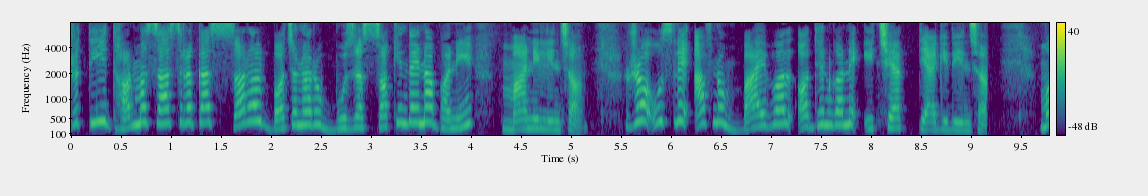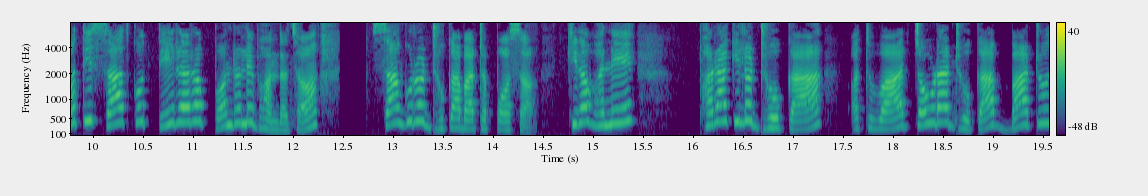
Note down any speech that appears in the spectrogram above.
र ती धर्मशास्त्रका सरल वचनहरू बुझ्न सकिँदैन भनी मानिलिन्छ र उसले आफ्नो बाइबल अध्ययन गर्ने इच्छा त्यागिदिन्छ। मती सातको तेह्र र पन्ध्रले भन्दछ साँगुरो ढोकाबाट पस किनभने फराकिलो ढोका अथवा चौडा ढोका बाटो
